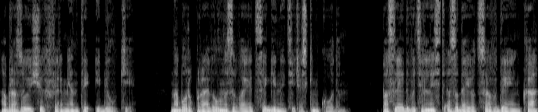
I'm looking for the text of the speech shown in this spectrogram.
образующих ферменты и белки. Набор правил называется генетическим кодом. Последовательность задается в ДНК,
